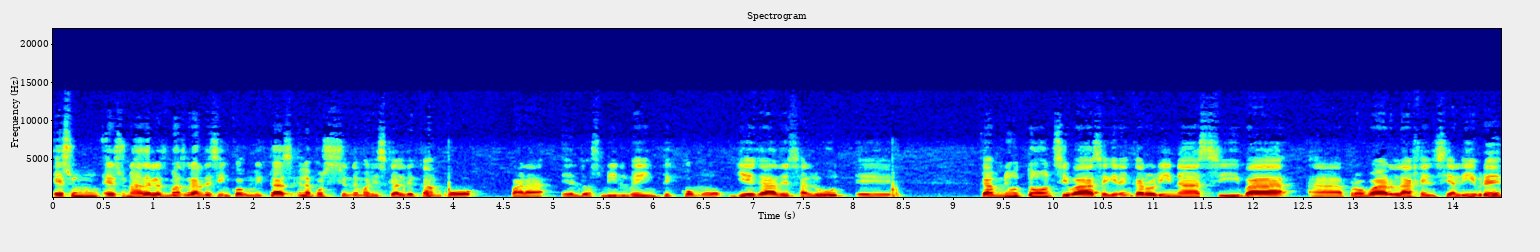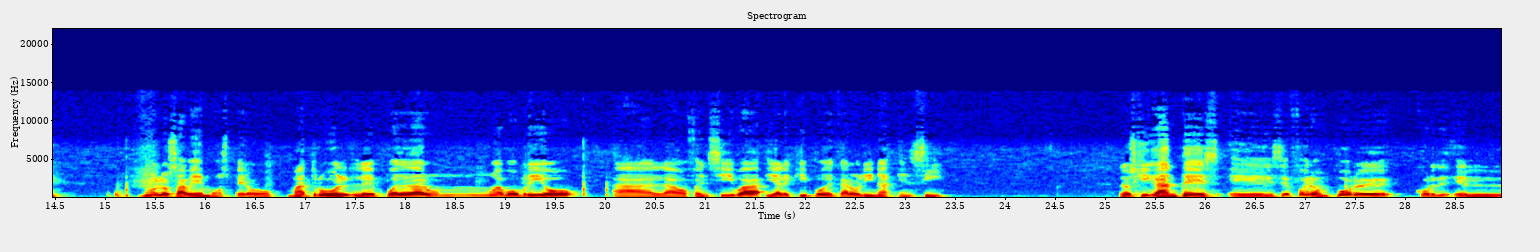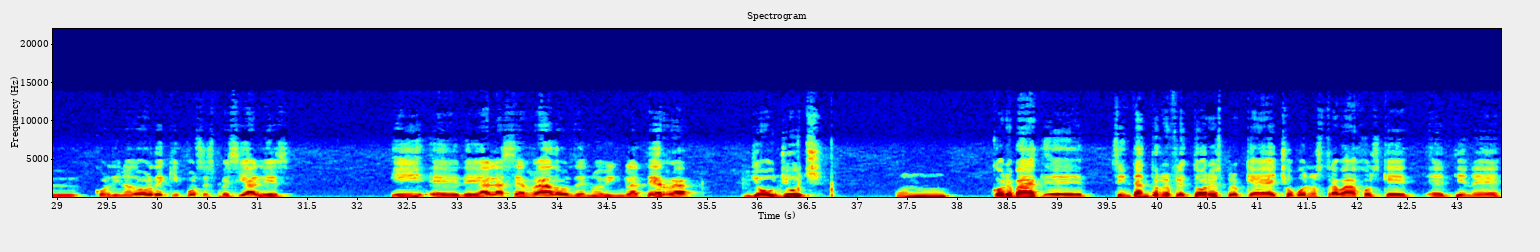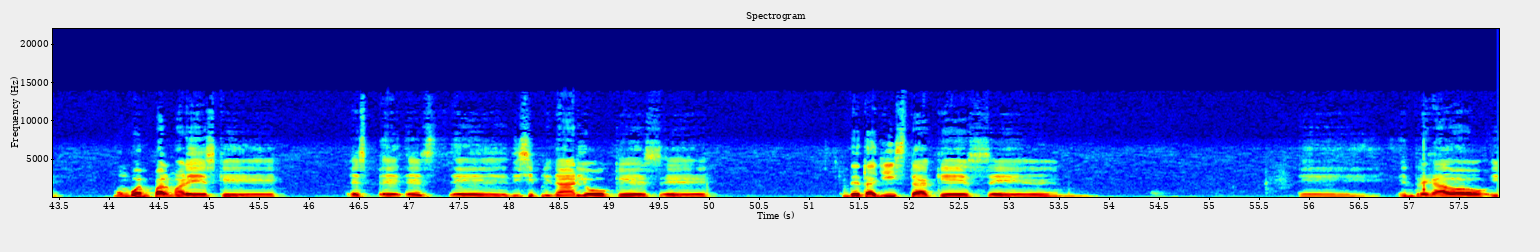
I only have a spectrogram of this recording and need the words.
Es, un, es una de las más grandes incógnitas en la posición de mariscal de campo para el 2020. ¿Cómo llega de salud eh, Cam Newton? Si va a seguir en Carolina, si va a probar la agencia libre, no lo sabemos, pero Matt le puede dar un nuevo brío a la ofensiva y al equipo de Carolina en sí. Los gigantes eh, se fueron por eh, el coordinador de equipos especiales y eh, de alas cerrados de Nueva Inglaterra, Joe Judge, un quarterback sin tantos reflectores, pero que ha hecho buenos trabajos, que tiene un buen palmarés, que es, es disciplinario, que es detallista, que es entregado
